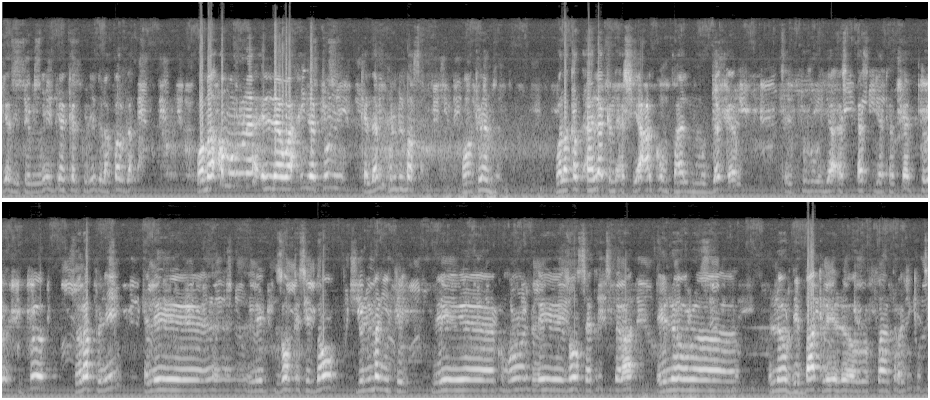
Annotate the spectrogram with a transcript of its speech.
bien déterminée, bien calculée de la part d'Allah. وما أمرنا إلا واحدة كلمح بالبصر هو كلام زي ولقد أهلكنا أشياعكم فهل مدكر c'est toujours, il y a, qu'il y a quelqu'un qui peut, se rappeler les, les antécédents de l'humanité, les, euh, comment, les ancêtres, etc., et euh, leur لور دي باكلي لور فانتولوجيك etc.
